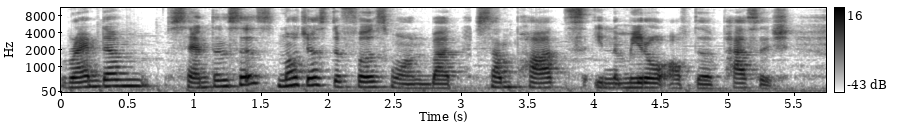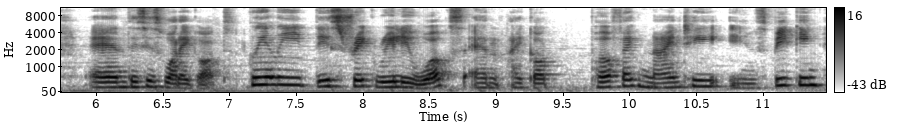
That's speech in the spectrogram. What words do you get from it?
random sentences, not just the first one, but some parts in the middle of the passage. And this is what I got. Clearly, this trick really works, and I got perfect 90 in speaking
